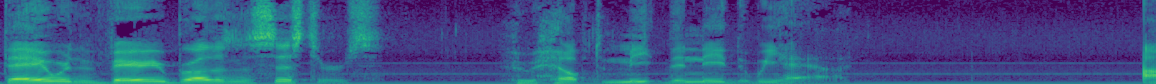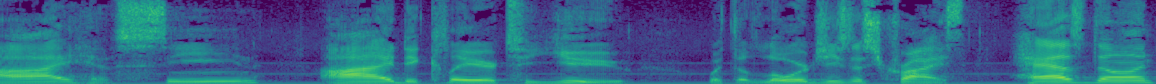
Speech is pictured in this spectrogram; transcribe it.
they were the very brothers and sisters who helped meet the need that we had. I have seen, I declare to you what the Lord Jesus Christ has done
